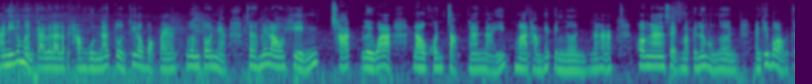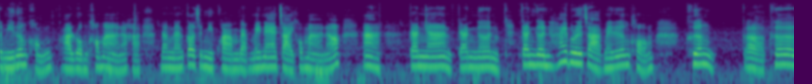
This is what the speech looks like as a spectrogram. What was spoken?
อันนี้ก็เหมือนกันเวลาเราไปทำบุญนะตนที่เราบอกไปเบื้องต้นเนี่ย จะทำให้เราเห็นชัดเลยว่าเราควรจับงานไหนมาทำให้เป็นเงินนะคะ พองานเสร็จมาเป็นเรื่องของเงิน อย่างที่บอกจะมีเรื่องของอารมณ์เข้ามานะคะ ดังนั้นก็จะมีความแบบไม่แน่ใจเข้ามาเนาะอะการงานการเงิน การเงินให้บริจาคในเรื่องของเครื่องเอ่อเครื่อง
